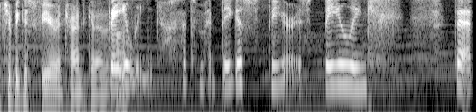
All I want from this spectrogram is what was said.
What's your biggest fear in trying to get out of? Failing. That's my biggest fear is failing. that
